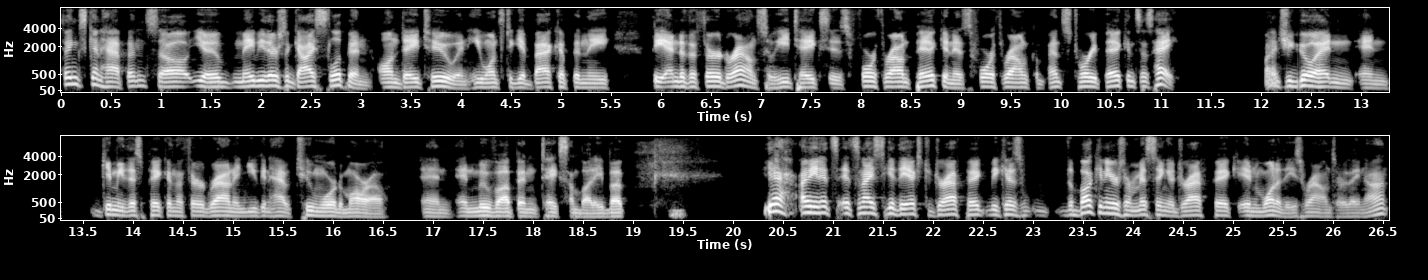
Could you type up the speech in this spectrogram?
things can happen. So you know maybe there's a guy slipping on day two, and he wants to get back up in the the end of the third round. So he takes his fourth round pick and his fourth round compensatory pick and says, "Hey, why don't you go ahead and and give me this pick in the third round, and you can have two more tomorrow." and and move up and take somebody. But yeah, I mean it's it's nice to get the extra draft pick because the Buccaneers are missing a draft pick in one of these rounds, are they not?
